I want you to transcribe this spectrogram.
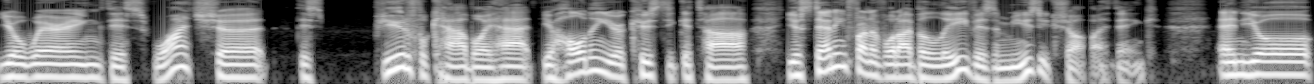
you're wearing this white shirt, this beautiful cowboy hat, you're holding your acoustic guitar, you're standing in front of what I believe is a music shop, I think. And you're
